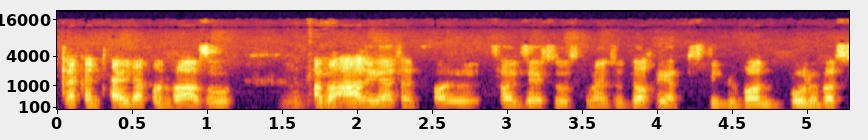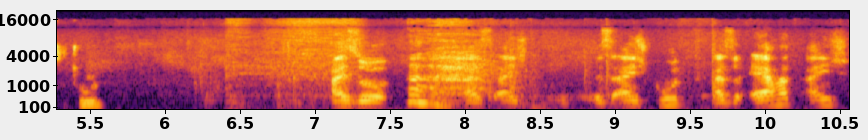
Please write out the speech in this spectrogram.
gar kein Teil davon war, so. Okay. Aber Ari hat halt voll, voll selbstlos gemeint, so doch, ihr habt das Ding gewonnen, ohne was zu tun. Also, es ist eigentlich, ist eigentlich gut. Also, er hat eigentlich,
